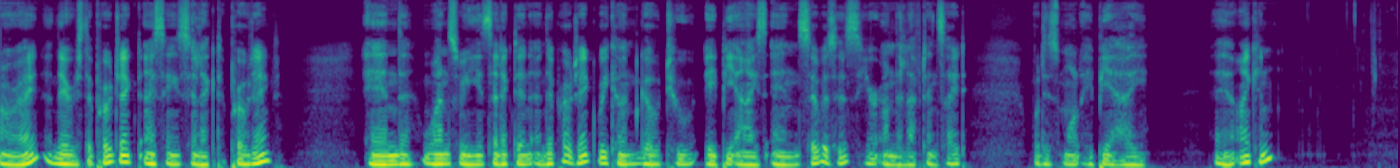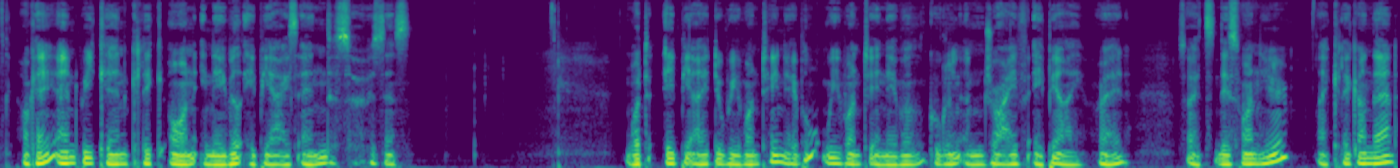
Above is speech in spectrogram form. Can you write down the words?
Alright, there is the project. I say select project. And once we selected the project, we can go to APIs and services here on the left hand side with a small API uh, icon. Okay, and we can click on Enable APIs and Services. What API do we want to enable? We want to enable Google and Drive API, right? So it's this one here. I click on that.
